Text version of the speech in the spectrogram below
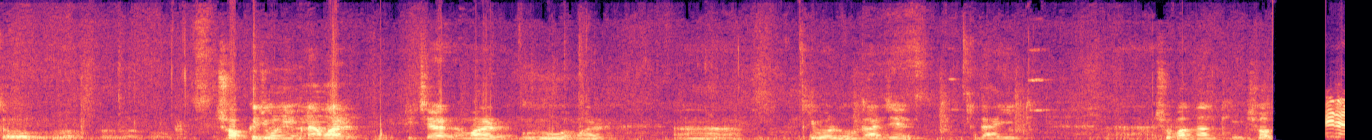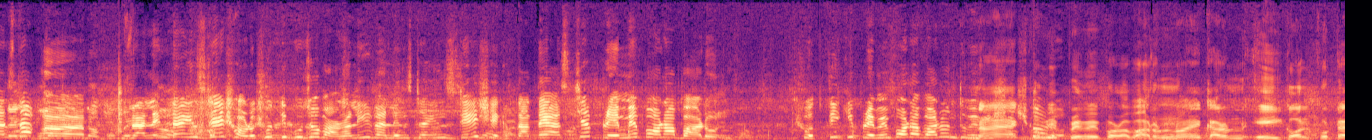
তো সব কিছু উনি মানে আমার টিচার আমার গুরু আমার কি বলব গার্জেন গাইড শুভাকাঙ্ক্ষী, সব ভ্যালেন্টাইন্স ডে সরস্বতী পুজো বাঙালির ভ্যালেন্টাইন্স ডে সে তাতে আসছে প্রেমে পড়া বারণ সত্যি কি প্রেমে পড়া বারণ তুমি না একদমই প্রেমে পড়া বারণ নয় কারণ এই গল্পটা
